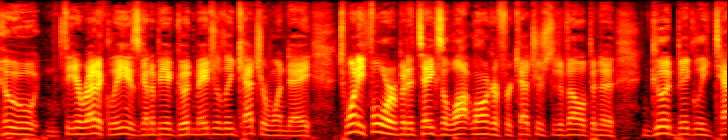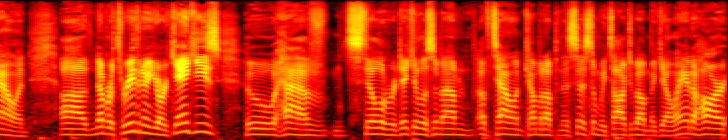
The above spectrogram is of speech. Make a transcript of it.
who theoretically is going to be a good major league catcher one day. 24, but it takes a lot longer for catchers to develop into good big league talent. Uh, number three, the New York Yankees, who have still a ridiculous amount of talent coming up in the system. We talked about Miguel Andujar,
